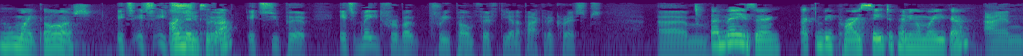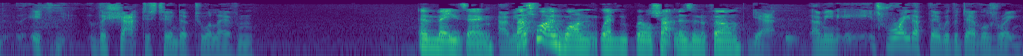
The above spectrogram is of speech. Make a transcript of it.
Oh my gosh. It's it's it's I'm superb. into that. It's superb. It's made for about three pound fifty and a packet of crisps. Um, Amazing. That can be pricey depending on where you go. and it the shat is turned up to eleven. Amazing. I mean, That's what I want when Will Shatner's in a film. Yeah, I mean it's right up there with the Devil's Rain.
